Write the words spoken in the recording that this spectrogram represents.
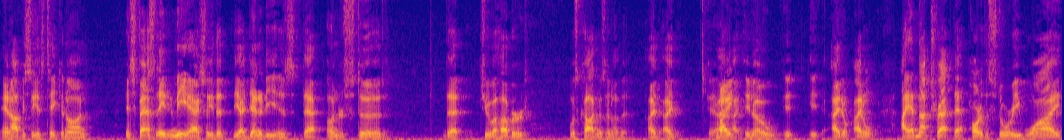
and obviously it's taken on. It's fascinating to me actually that the identity is that understood that Chuba Hubbard was cognizant of it. I, I, Right. I, I you know, it, it. I don't. I don't. I have not tracked that part of the story. Why?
